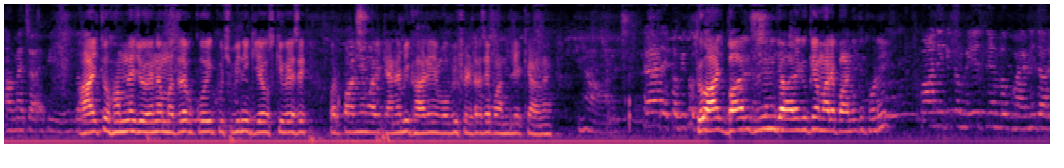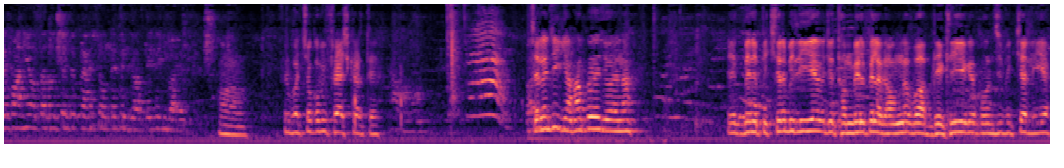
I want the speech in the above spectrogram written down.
हूँ आज तो हमने जो है ना मतलब कोई कुछ भी नहीं किया उसकी वजह से। और पानी हमारे कहने भी खा रहे हैं वो भी फ़िल्टर से पानी लेके आ रहे हाँ। है, तो आज बाहर इसलिए नहीं जा रहे क्योंकि हमारे पानी की थोड़ी पानी की कमी इसलिए हम लोग बाहर नहीं जा रहे। पानी होता तो अच्छे से फ्रेश होते फिर जाते कहीं बाहर। हाँ फिर बच्चों को भी फ्रेश करते। हाँ। चलें जी यहाँ पे जो है ना एक मैंने पिक्चर भी ली है जो थंबनेल पे लगाऊँगा वो आप देख लीजिएगा कौन सी पिक्चर ली है।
